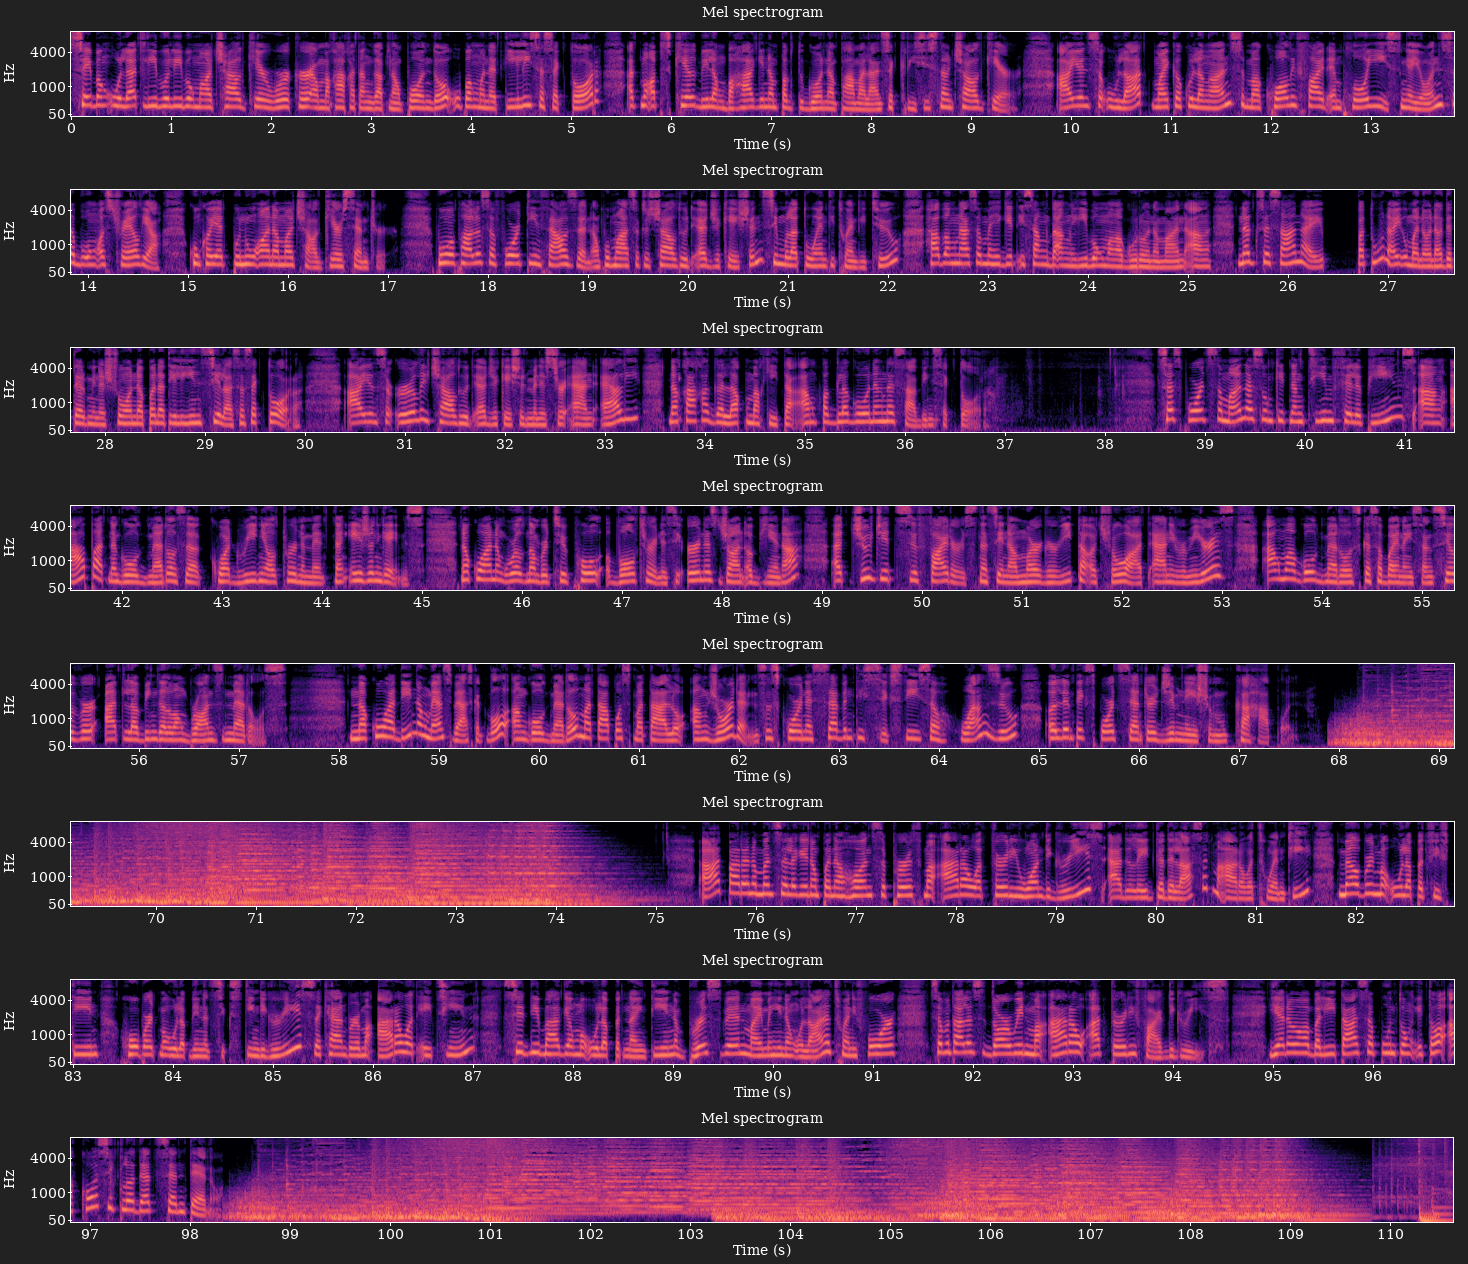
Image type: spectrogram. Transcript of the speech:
Sa ibang ulat, libo-libong mga child care worker ang makakatanggap ng pondo upang manatili sa sektor at ma-upskill bilang bahagi ng pagtugon ng pamalan sa krisis ng child care. Ayon sa ulat, may kakulangan sa mga qualified employees ngayon sa buong Australia kung kaya't punuan ang mga child care center. Pumapalo sa 14,000 ang pumasok sa childhood education simula 2022 habang nasa mahigit isang daang libong mga guro naman ang nagsasanay patunay umano ng determinasyon na panatilihin sila sa sektor. Ayon sa Early Childhood Education Minister Anne Alley, nakakagalak makita ang paglago ng nasabing sektor. Sa sports naman, nasungkit ng Team Philippines ang apat na gold medal sa quadrennial tournament ng Asian Games. Nakuha ng world number 2 pole vaulter na si Ernest John Obiena at jiu-jitsu fighters na sina Margarita Ochoa at Annie Ramirez ang mga gold medals kasabay ng isang silver at labing dalawang bronze medals. Nakuha din ng men's basketball ang gold medal matapos matalo ang Jordan sa score na 70-60 sa Huangzhou Olympic Sports Center Gymnasium kahapon. Para naman sa lagay ng panahon sa Perth, maaraw at 31 degrees. Adelaide kadalasan maaraw at 20. Melbourne maulap at 15. Hobart maulap din at 16 degrees. Sa Canberra maaraw at 18. Sydney bahagyang maulap at 19. Brisbane may mahinang ulan at 24. Samantalang sa Darwin maaraw at 35 degrees. Yan ang mga balita sa puntong ito. Ako si Claudette Centeno.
